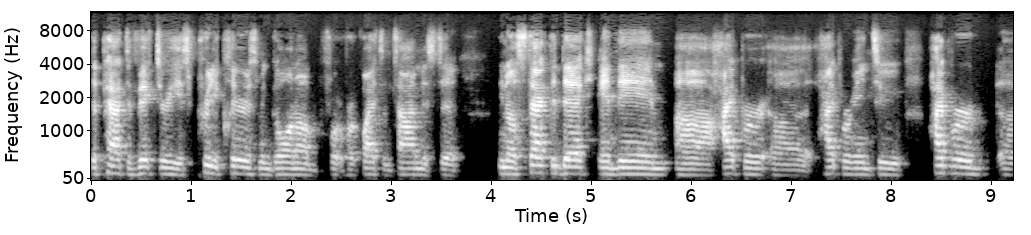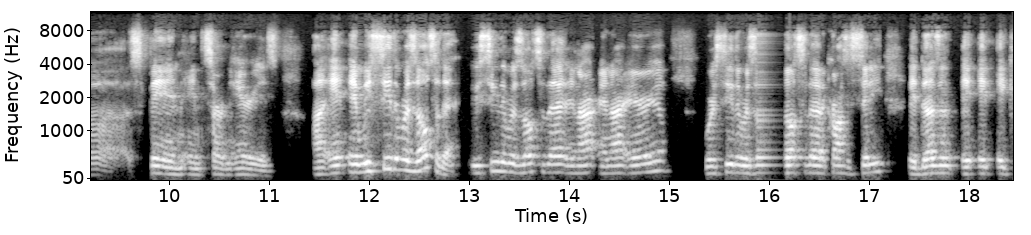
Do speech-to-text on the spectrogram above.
the path to victory is pretty clear. It's been going on for, for quite some time. Is to, you know, stack the deck and then uh, hyper, uh, hyper into hyper uh, spin in certain areas. Uh, and, and we see the results of that. We see the results of that in our in our area. We see the results of that across the city. It doesn't. It it it,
